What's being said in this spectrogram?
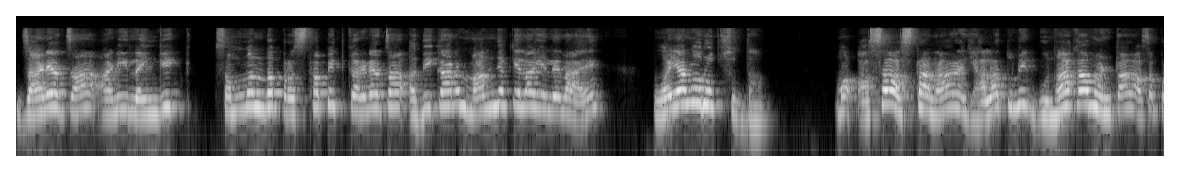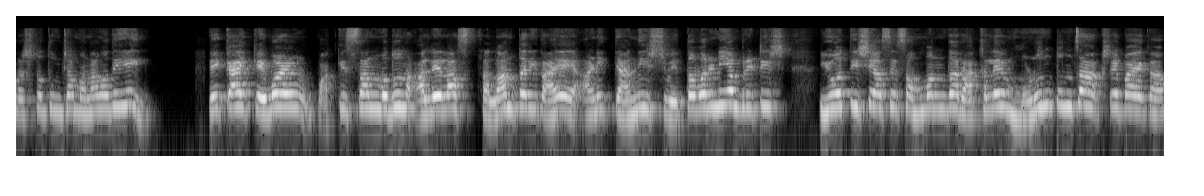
जाण्याचा आणि लैंगिक संबंध प्रस्थापित करण्याचा अधिकार मान्य केला गेलेला आहे. वयानुरूप सुद्धा. मग असं असताना ह्याला तुम्ही गुन्हा का म्हणता? असा प्रश्न तुमच्या मनामध्ये येईल. ते काय केवळ पाकिस्तानमधून आलेला स्थलांतरित आहे आणि त्यांनी श्वेतवर्णीय ब्रिटिश युवतीशी असे संबंध राखले म्हणून तुमचा आक्षेप आहे का?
